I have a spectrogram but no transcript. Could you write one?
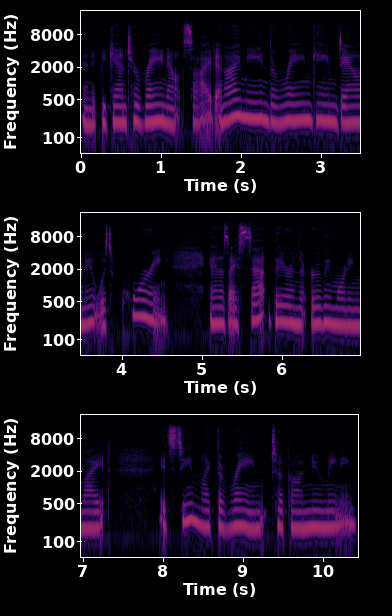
And it began to rain outside. And I mean, the rain came down, it was pouring. And as I sat there in the early morning light, it seemed like the rain took on new meaning.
